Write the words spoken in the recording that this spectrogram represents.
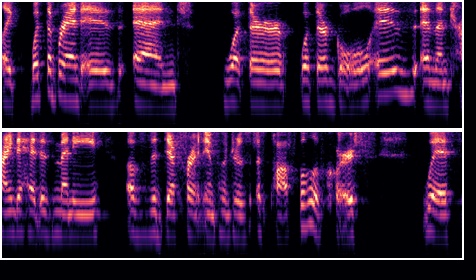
like what the brand is and what their what their goal is, and then trying to hit as many of the different influencers as possible. Of course, with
